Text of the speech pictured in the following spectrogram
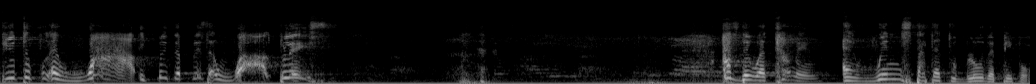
beautiful and wow. It makes the place a wild place. As they were coming, a wind started to blow the people.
